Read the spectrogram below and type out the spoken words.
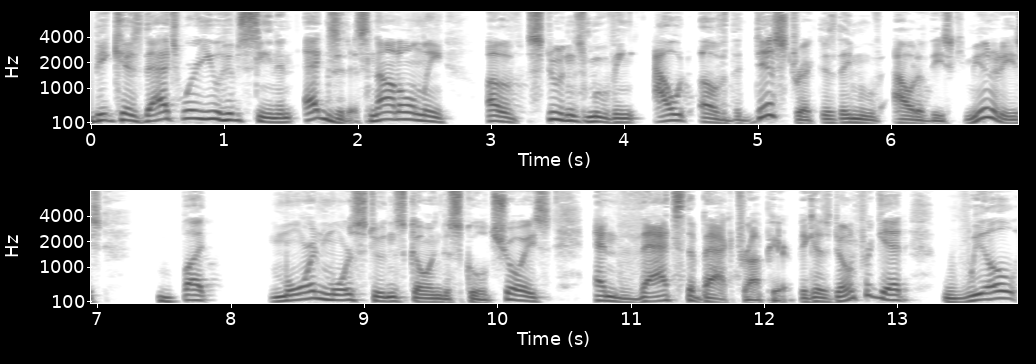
because that's where you have seen an exodus, not only of students moving out of the district as they move out of these communities, but more and more students going to school choice. And that's the backdrop here. Because don't forget, Will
